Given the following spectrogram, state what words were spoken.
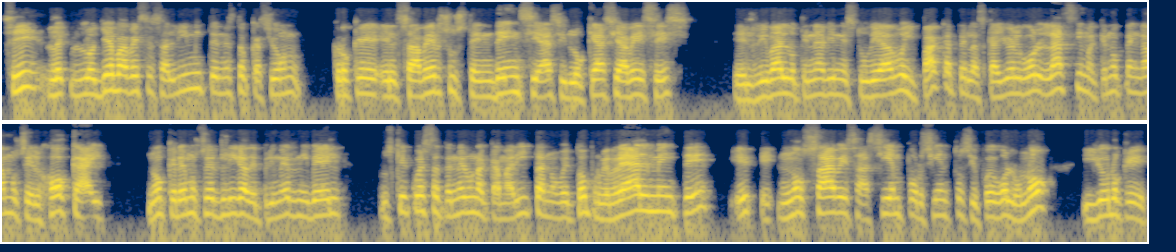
Sí, lo lleva a veces al límite. En esta ocasión Creo que el saber sus tendencias y lo que hace a veces, el rival lo tenía bien estudiado y pácate, las cayó el gol. Lástima que no tengamos el Hawkeye, no queremos ser liga de primer nivel. Pues, ¿qué cuesta tener una camarita, Noveto? Porque realmente eh, eh, no sabes a 100% si fue gol o no. Y yo creo que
